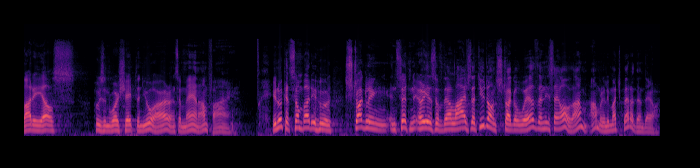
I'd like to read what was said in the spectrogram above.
somebody else who's in worse shape than you are, and say, Man, I'm fine. You look at somebody who's struggling in certain areas of their lives that you don't struggle with, and you say, Oh, I'm, I'm really much better than they are.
